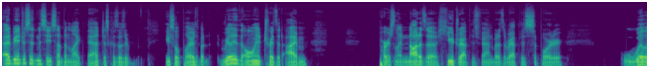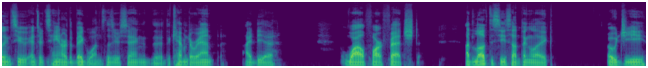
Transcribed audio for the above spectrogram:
I'd be interested to see something like that, just because those are useful players. But really, the only trades that I'm personally, not as a huge Raptors fan, but as a Raptors supporter, willing to entertain are the big ones, as you're saying, the the Kevin Durant idea, while far fetched. I'd love to see something like OG, a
